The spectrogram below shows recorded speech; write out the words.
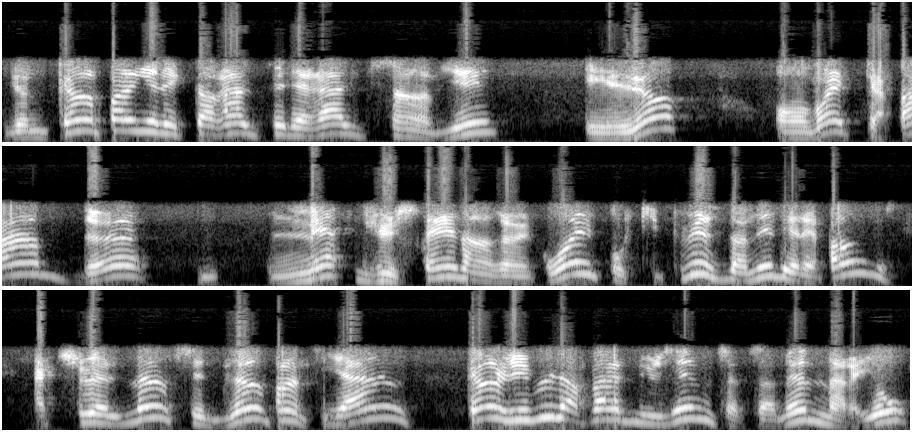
Il y a une campagne électorale fédérale qui s'en vient. Et là, on va être capable de mettre Justin dans un coin pour qu'il puisse donner des réponses. Actuellement, c'est de l'enfantillage. Quand j'ai vu l'affaire de l'usine cette semaine, Mario,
